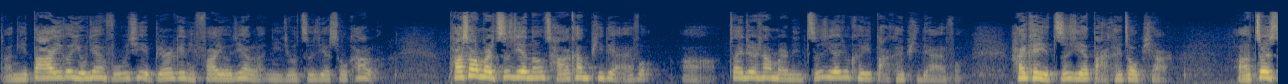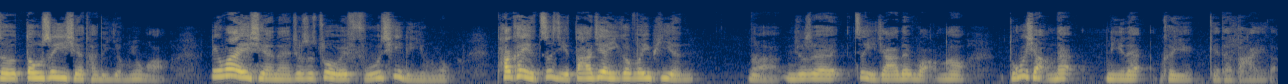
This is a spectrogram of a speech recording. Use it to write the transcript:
啊，你搭一个邮件服务器，别人给你发邮件了，你就直接收看了，它上面直接能查看 PDF 啊，在这上面你直接就可以打开 PDF，还可以直接打开照片。啊，这时候都是一些它的应用啊。另外一些呢，就是作为服务器的应用，它可以自己搭建一个 VPN，啊，你就是自己家的网啊，独享的，你的可以给它搭一个。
